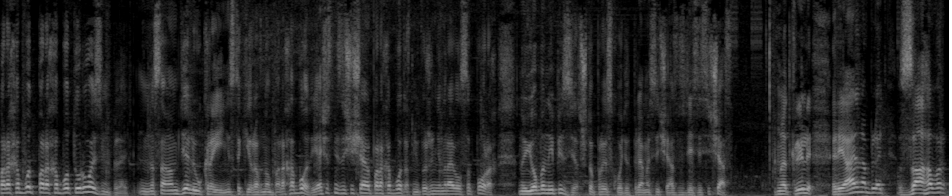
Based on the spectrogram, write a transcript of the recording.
парохобот парохоботу рознь, блядь. На самом деле украинец таки равно парохобот. Я сейчас не защищаю парохоботов, мне тоже не нравился порох. Но ебаный пиздец, что происходит прямо сейчас, здесь и сейчас. Мы открыли реально, блядь, заговор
